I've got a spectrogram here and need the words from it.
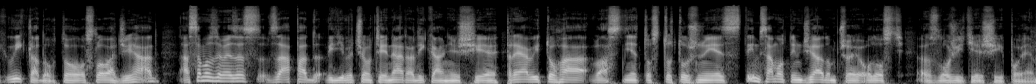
tých výkladov toho slova džihad. A samozrejme zase Západ vidí väčšinou tie najradikálnejšie prejavy toho a vlastne to stotožňuje s tým samotným džihadom, čo je o dosť zložitý dôležitejší pojem.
